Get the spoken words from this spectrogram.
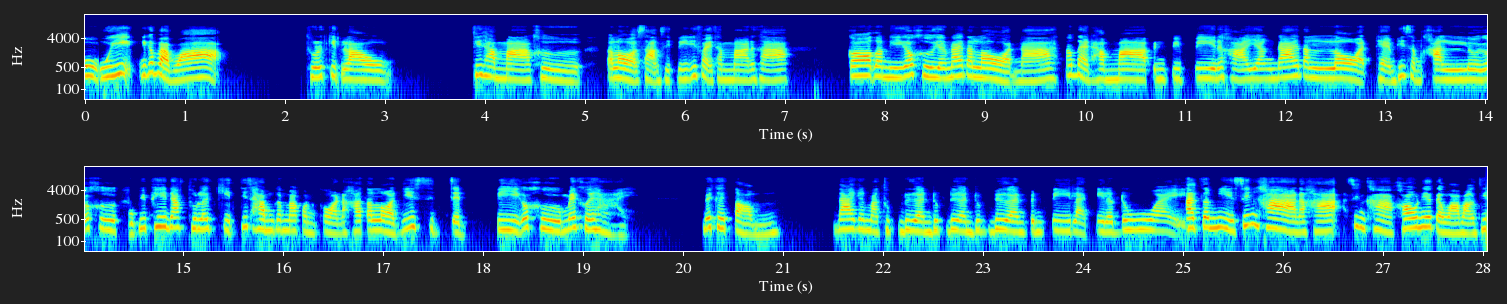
ๆอุ๊ย นี่ก็แบบว่า ธุรกิจเราที่ทำมาคือตลอด 30 ปีที่ฝ่ายทำมานะคะ ก็ตอนนี้ก็คือยังได้ตลอดนะ ตั้งแต่ทำมาเป็นปีๆนะคะ ยังได้ตลอดแถมที่สำคัญเลยก็คือพี่ๆนักธุรกิจที่ทำกันมาก่อนๆนะคะ ตลอด 27 ปีก็คือไม่เคยหาย ไม่เคยต่อมได้กันมาทุกเดือน ทุกเดือน ทุกเดือนเป็นปีหลายปีแล้วด้วย อาจจะมีสินค้านะคะ สินค้าเข้าเนี่ยแต่ว่าบางที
